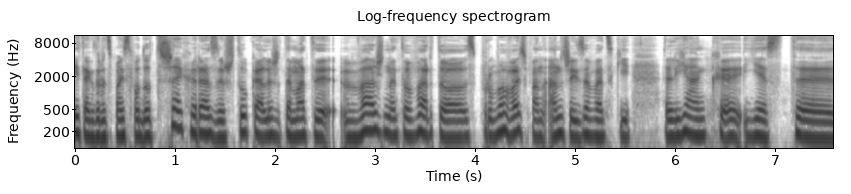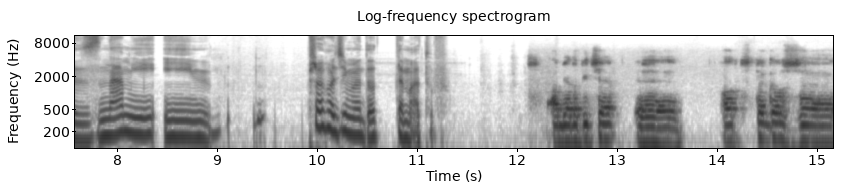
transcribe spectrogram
I tak, drodzy Państwo, do trzech razy sztuka, ale że tematy ważne, to warto spróbować. Pan Andrzej Zawadzki-Liang jest e, z nami i przechodzimy do tematów. A mianowicie e, od tego, że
